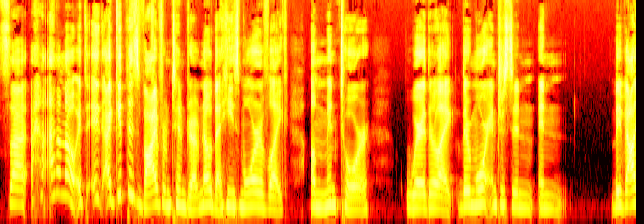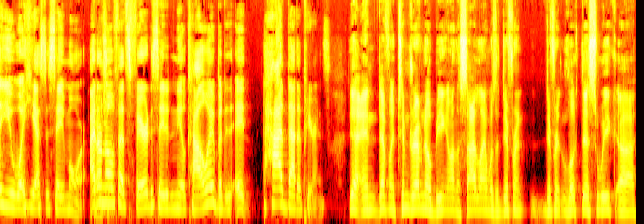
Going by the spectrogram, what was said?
So I, I don't know. It's, it, I get this vibe from Tim Drevno that he's more of like a mentor where they're like they're more interested in, in they value what he has to say more. I don't know if that's fair to say to Neil Callaway, but it, it had that appearance. Yeah, and definitely Tim Drevno being on the sideline was a different different look this week. Uh,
